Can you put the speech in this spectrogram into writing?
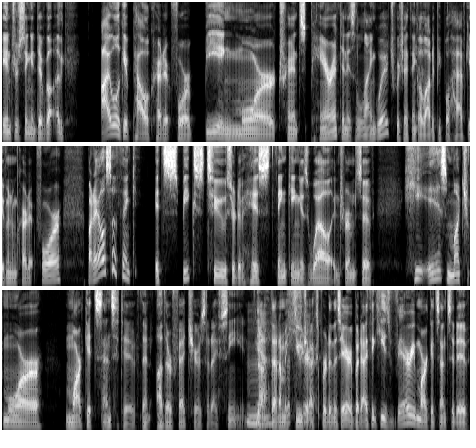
interesting and difficult. Like, I will give Powell credit for being more transparent in his language, which I think a lot of people have given him credit for. But I also think it speaks to sort of his thinking as well in terms of he is much more market sensitive than other Fed chairs that I've seen. Yeah, Not that I'm a huge true. expert in this area, but I think he's very market sensitive.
